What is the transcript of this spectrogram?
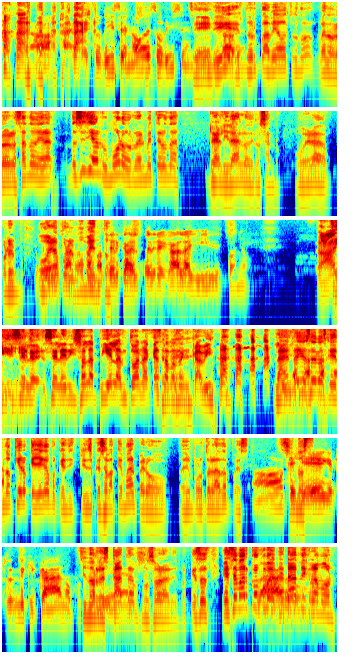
No, eso dicen, ¿no? Eso dicen. Sí. ¿quién Sí, sabe, el turco había otro, ¿no? Bueno, lo de Lozano era, no sé si era rumor o realmente era una realidad lo de Lozano. O era por el, o era por el está momento. más cerca del Pedregal ahí, Toño. Ay, Sí. se, le, se le erizó la piel, Antoine. Acá Se estamos me- en cabina. La neta, yo sé los que no quiero que llegue porque pienso que se va a quemar, pero también por otro lado, pues, No, Si que nos- llegue, pues es mexicano. Pues si nos rescatan, pues órale. Porque eso, es- ese barco como el. Titanic, Ramón,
